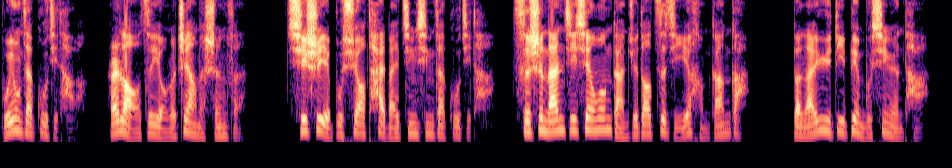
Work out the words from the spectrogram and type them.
不用再顾忌他了。而老子有了这样的身份，其实也不需要太白金星再顾忌他。此时南极仙翁感觉到自己也很尴尬，本来玉帝便不信任他，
